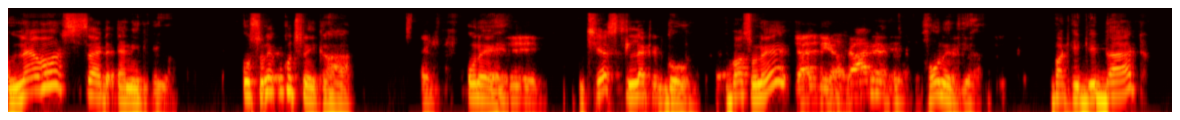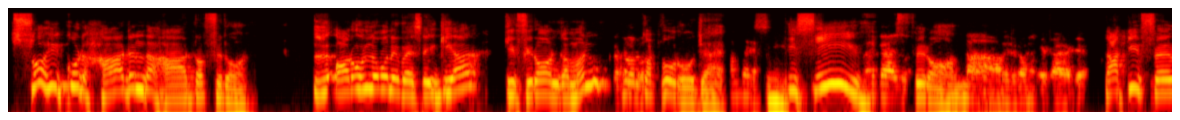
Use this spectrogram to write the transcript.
नेवर सेड एनीथिंग उसने कुछ नहीं कहा। उन्हें जस्ट लेट इट गो बस उन्हें होने दिया। But he did that so he could harden the heart of फिरौन और उन लोगों ने वैसे ही किया कि फिरौन का मन कठोर हो जाए। डिसीव फिरौन ताकि फिर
